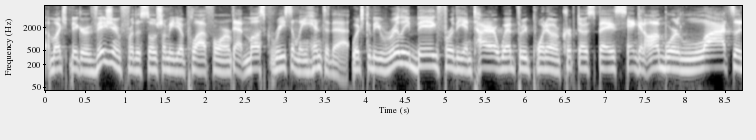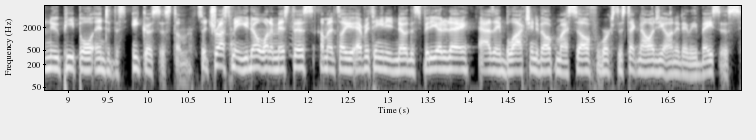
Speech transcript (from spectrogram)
a much bigger vision for the social media platform that Musk recently hinted at, which could be really big for the entire Web 3.0 and crypto space and can onboard lots of new people into this ecosystem. So trust me, you don't want to miss this. I'm going to tell you everything you need to know in this video today as a blockchain developer myself who works this technology on a daily basis.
